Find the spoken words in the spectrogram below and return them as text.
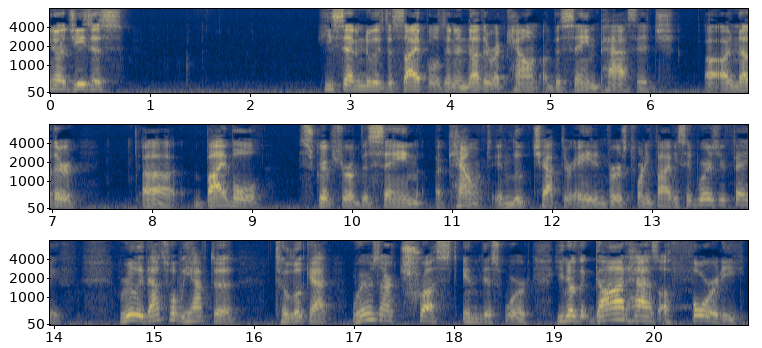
You know, Jesus, he said unto his disciples in another account of the same passage, uh, another uh, Bible scripture of the same account in Luke chapter 8 and verse 25, he said, Where's your faith? Really, that's what we have to, to look at. Where's our trust in this word? You know, that God has authority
